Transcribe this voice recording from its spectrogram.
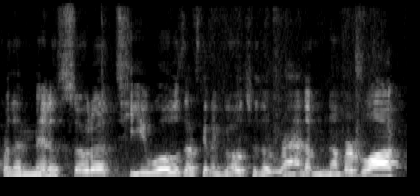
for the Minnesota T Wolves. That's going to go to the random number block.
